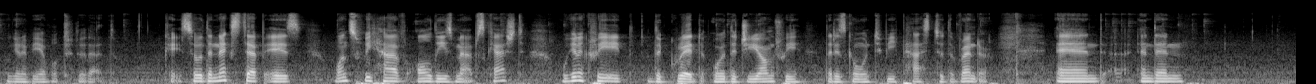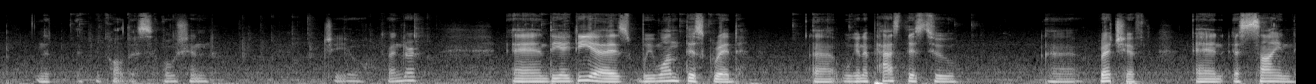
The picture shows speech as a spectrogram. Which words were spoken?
we're going to be able to do that. Okay so the next step is once we have all these maps cached we're going to create the grid or the geometry that is going to be passed to the render. And and then let, me call this ocean geo render and the idea is we want this grid uh, we're going to pass this to uh, redshift and assign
